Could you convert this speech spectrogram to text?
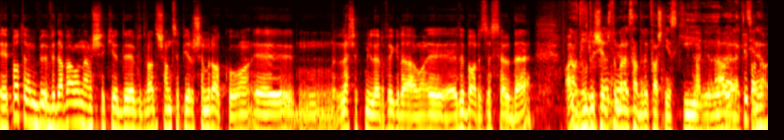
Y, Potem wydawało nam się, kiedy w 2001 roku y, Leszek Miller wygrał wybory z SLD. A Oni w 2000 mieli Aleksander Kwaśniewski tak, reelekcję.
